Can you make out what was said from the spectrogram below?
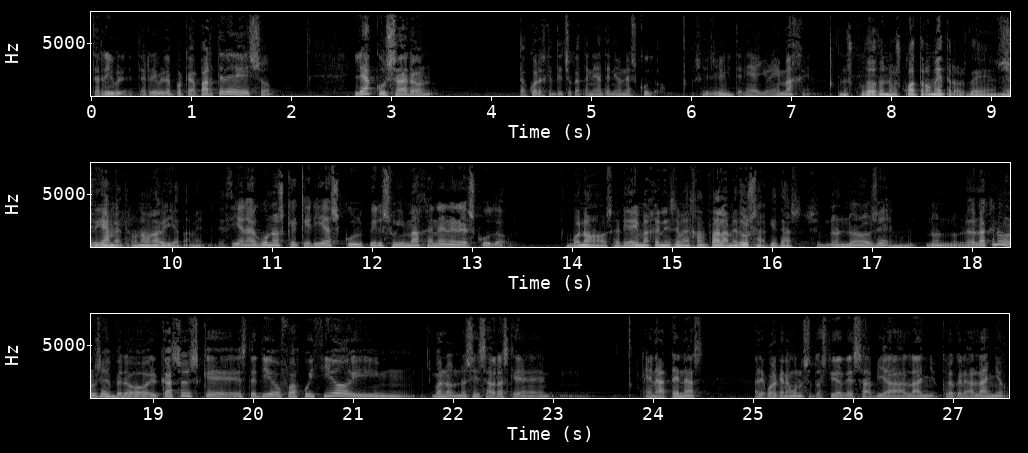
terrible, terrible, porque aparte de eso, le acusaron. ¿Te acuerdas que te he dicho que tenía, tenía un escudo? Sí, sí. Y tenía ahí una imagen. Un escudo de unos cuatro metros de, de diámetro, una maravilla también. Decían algunos que quería esculpir su imagen en el escudo. Bueno, sería imagen y semejanza a la medusa, quizás. No, no lo sé. No, no, la verdad es que no lo sé. Pero el caso es que este tío fue a juicio y. Bueno, no sé si sabrás que en Atenas, al igual que en algunas otras ciudades, había al año, creo que era al año,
